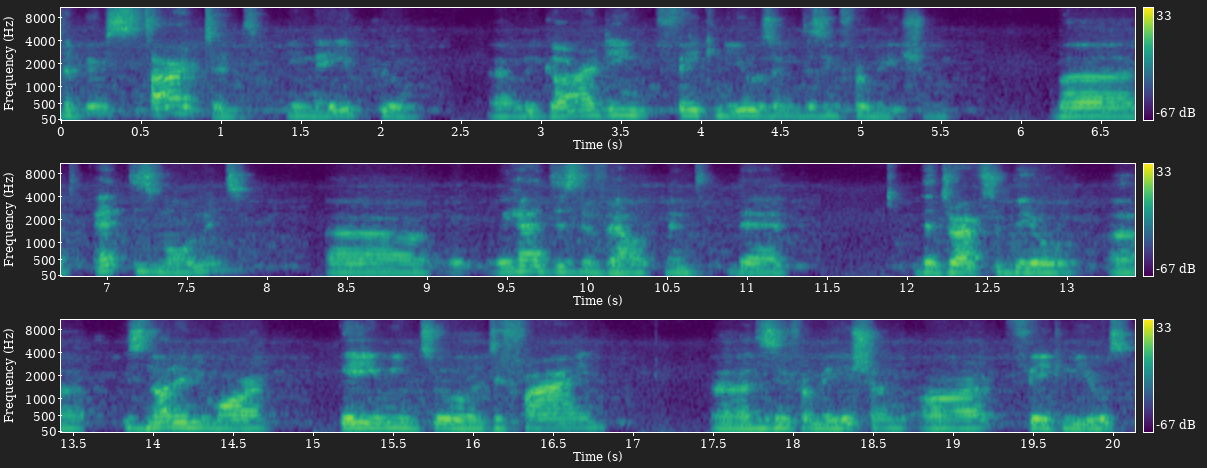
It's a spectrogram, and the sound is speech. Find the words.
the bill started in April uh, regarding fake news and disinformation. But at this moment, uh, we had this development that the draft bill uh, is not anymore aiming to define uh, disinformation or fake news,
